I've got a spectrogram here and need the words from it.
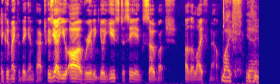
it could make a big impact. Because yeah, you are really you're used to seeing so much other life now. Life, yeah.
